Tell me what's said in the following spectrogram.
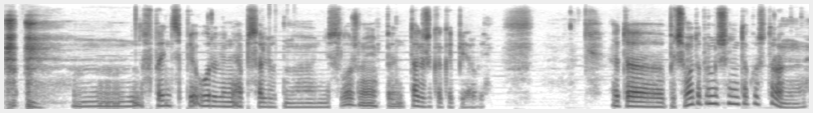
В принципе, уровень абсолютно несложный, так же, как и первый. Это почему это помещение такое странное?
